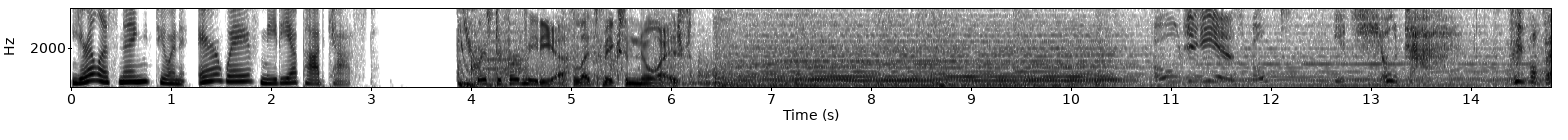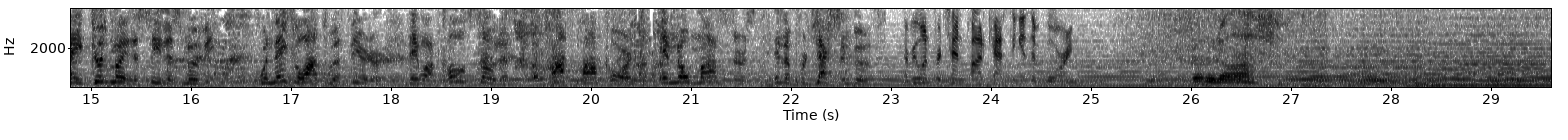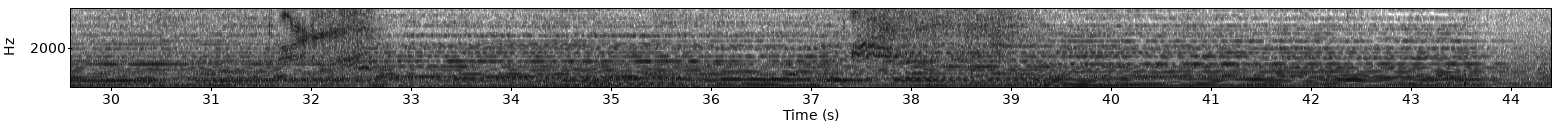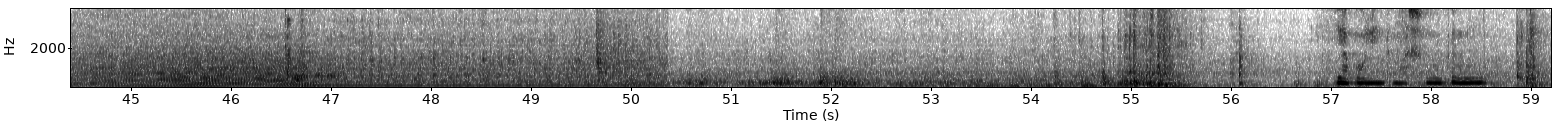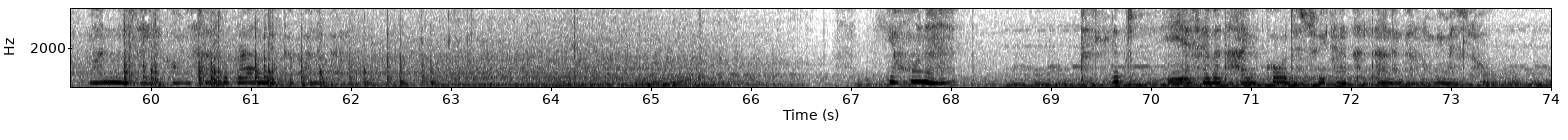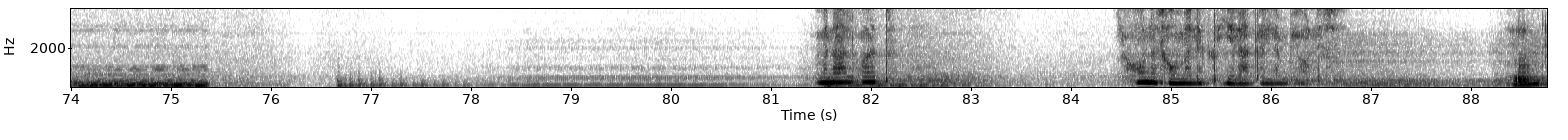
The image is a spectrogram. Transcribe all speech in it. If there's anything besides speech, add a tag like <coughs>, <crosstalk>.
You're listening to an Airwave Media Podcast. Christopher Media, let's make some noise. Hold your ears, folks. It's showtime. People pay good money to see this movie. When they go out to a theater, they want cold sodas, hot popcorn, and no monsters in the projection booth. Everyone pretend podcasting isn't boring. Turn it off. የቦሊንግ ማሽኑ ግን ማንም ሳይነካው መስራቱ ግራ የሚያጋባ ነገር ነው። የሆነ ትልቅ የስበት ኃይል እኮ ወደሱ የተነጣጠረ ነገር ነው የሚመስለው። ምናልባት የሆነ ሰው መልእክት እየላከልን ቢሆንስ? No?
